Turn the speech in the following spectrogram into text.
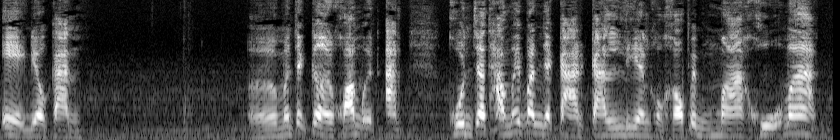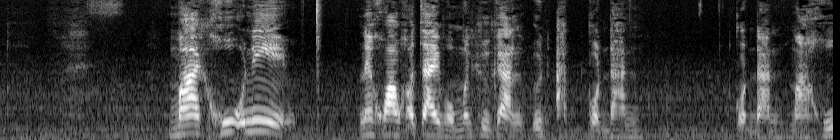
เอกเดียวกัน เออ มันจะเกิดความอึดอัด คุณจะทำให้บรรยากาศการเรียนของเขาเป็นมาคุมาก มาคุนี่ในความเข้าใจผมมันคือการอึดอัดกดดัน กดดันมาคุ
